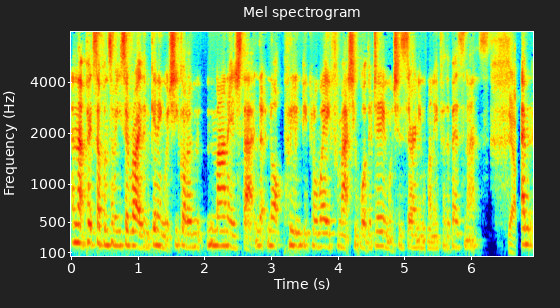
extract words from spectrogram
and that picks up on something you said right at the beginning which you've got to manage that not pulling people away from actually what they're doing which is earning money for the business. Yeah. Um,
